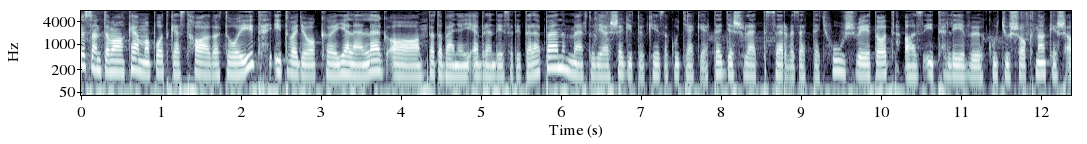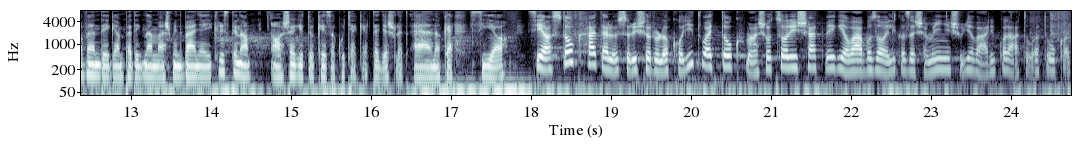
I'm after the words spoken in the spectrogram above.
Köszöntöm a Kemma Podcast hallgatóit. Itt vagyok jelenleg a Tatabányai Ebrendészeti Telepen, mert ugye a Segítő Kéz a Kutyákért Egyesület szervezett egy húsvétot az itt lévő kutyusoknak, és a vendégem pedig nem más, mint Bányai Krisztina, a Segítő Kéz a Kutyákért Egyesület elnöke. Szia! Sziasztok! Hát először is örülök, hogy itt vagytok, másodszor is, hát még javába zajlik az esemény, és ugye várjuk a látogatókat.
